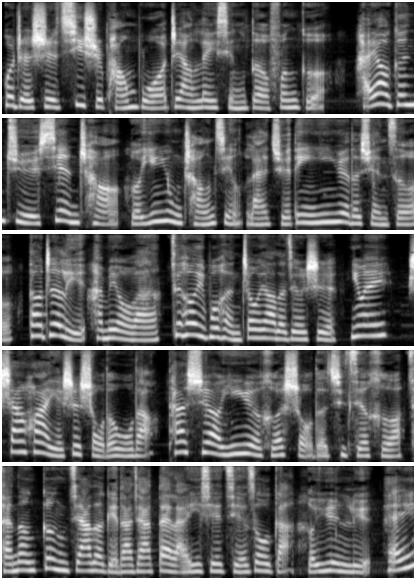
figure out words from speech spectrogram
或者是气势磅礴这样类型的风格。还要根据现场和应用场景来决定音乐的选择。到这里还没有完，最后一步很重要的就是，因为沙画也是手的舞蹈，它需要音乐和手的去结合，才能更加的给大家带来一些节奏感和韵律。哎，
